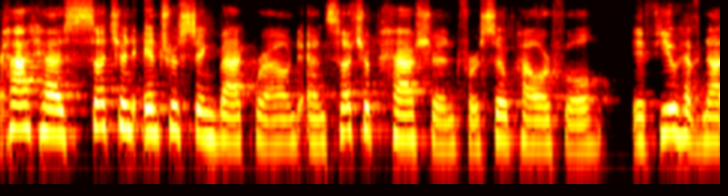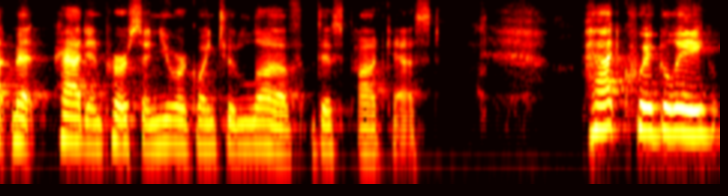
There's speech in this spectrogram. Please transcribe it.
Pat has such an interesting background and such a passion for Sew Powerful if you have not met Pat in person, you are going to love this podcast. Pat Quigley,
